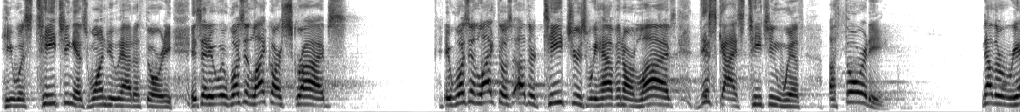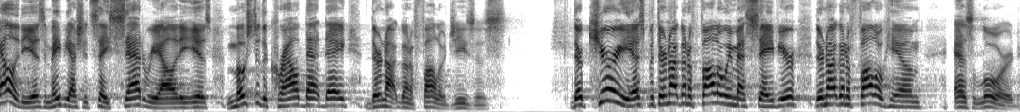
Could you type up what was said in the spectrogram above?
He was teaching as one who had authority. It said it wasn't like our scribes. It wasn't like those other teachers we have in our lives. This guy's teaching with authority. Now, the reality is, and maybe I should say sad reality, is most of the crowd that day, they're not going to follow Jesus. They're curious, but they're not going to follow him as Savior. They're not going to follow him as Lord.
